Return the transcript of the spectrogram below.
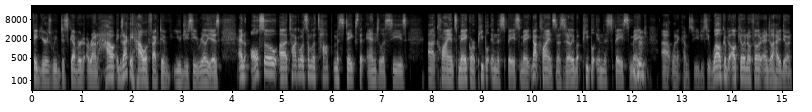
figures we've discovered around how exactly how effective UGC really is, and also uh, talk about some of the top mistakes that Angela sees uh, clients make or people in the space make not clients necessarily but people in the space mm-hmm. make mm-hmm. uh, when it comes to ugc welcome to all killer no filler. Angela how are you doing?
